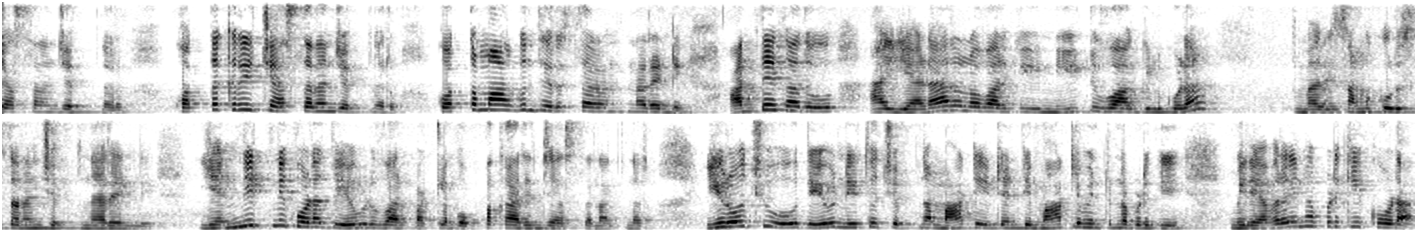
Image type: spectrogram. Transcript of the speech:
చేస్తానని చెప్తున్నారు. కొత్త క్రియ చేస్తానని చెప్తున్నారు. కొత్త మార్గం తెరుస్తానంటున్నారండి. అంతేకాదు ఆ ఎడారిలో వారికి నీటి వాగ్యులు కూడా మరి సమకూరుస్తానని చెప్తున్నారండి. ఎన్నిటిని కూడా దేవుడు వారి పట్ల గొప్ప కార్యం చేస్తానంటున్నారు. ఈరోజు దేవుడు నీతో చెప్తున్న మాట ఏంటంటే మాటలు వింటున్నప్పటికీ మీరు ఎవరైనప్పటికీ కూడా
